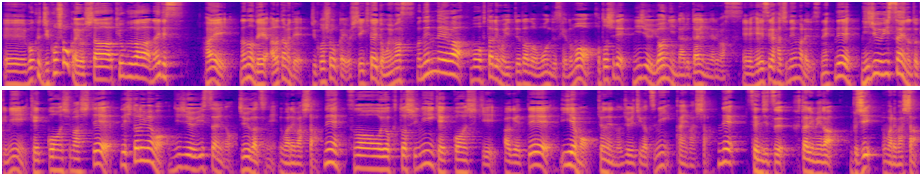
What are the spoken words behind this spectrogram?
えー僕自己紹介をした記憶がないです。はい。なので、改めて自己紹介をしていきたいと思います。まあ年齢はもう二人も言ってたと思うんですけども、今年で24になる代になります。えー平成8年生まれですね。で、21歳の時に結婚しまして、で、一人目も21歳の10月に生まれました。で、その翌年に結婚式挙げて、家も去年の11月に買いました。で、先日、二人目が無事生まれました。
